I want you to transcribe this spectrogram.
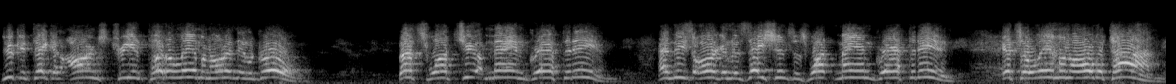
You can take an orange tree and put a lemon on it and it'll grow. That's what you, man grafted in. And these organizations is what man grafted in. It's a lemon all the time.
